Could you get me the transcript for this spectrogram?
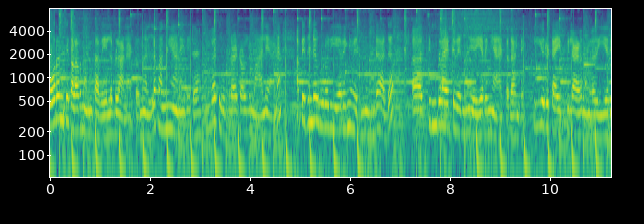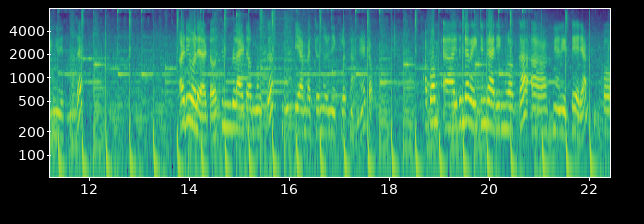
ഓറഞ്ച് കളർ നമുക്ക് അവൈലബിൾ ആണ് കേട്ടോ. നല്ല ഭംഗിയാണ് ഇത്. നല്ല സൂപ്പറായിട്ടുള്ളൊരു മാലയാണ്. അപ്പോൾ ഇതിന്റെ കൂടെ ഒരു ഇയറിങ് വരുന്നുണ്ട്. അത് സിമ്പിളായിട്ട് വരുന്ന ഇയറിങ് ആണ് കേട്ടോ. ഈ ഒരു ടൈപ്പിലാണ് നമ്മൾ ഇയറിങ് വരുന്നത്. അടിപൊളിയാട്ടോ. സിമ്പിളായിട്ട് നമുക്ക് യൂസ് ചെയ്യാൻ പറ്റുന്ന ഒരു നെക്ലസ് ആണ് കേട്ടോ. അപ്പം ഇതിന്റെ റേറ്റും കാര്യങ്ങളൊക്കെ ഞാൻ ഇട്ട് തരാം. അപ്പോൾ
